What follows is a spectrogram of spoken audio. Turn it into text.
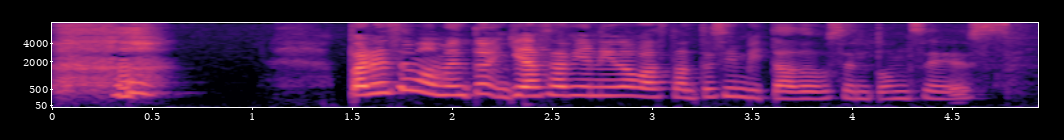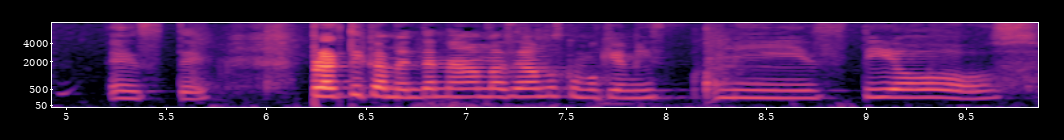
Para ese momento ya se habían ido bastantes invitados, entonces, este, prácticamente nada más éramos como que mis, tíos,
